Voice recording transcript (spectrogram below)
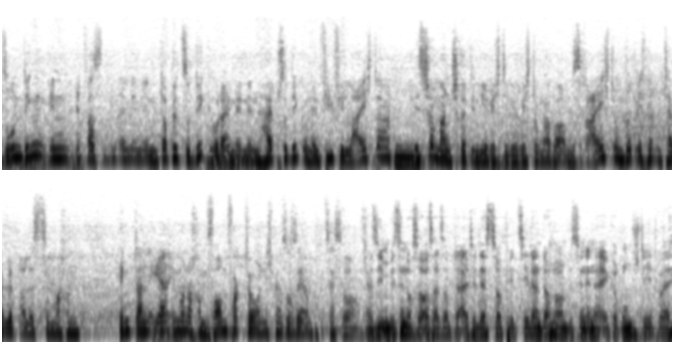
so ein Ding in etwas in, in, doppelt so dick oder in, in, in halb so dick und in viel viel leichter ist schon mal ein Schritt in die richtige Richtung. Aber ob es reicht, um wirklich mit dem Tablet alles zu machen, hängt dann eher immer noch am Formfaktor und nicht mehr so sehr am Prozessor. Ja, sieht ein bisschen noch so aus, als ob der alte Desktop-PC dann doch noch ein bisschen in der Ecke rumsteht, weil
